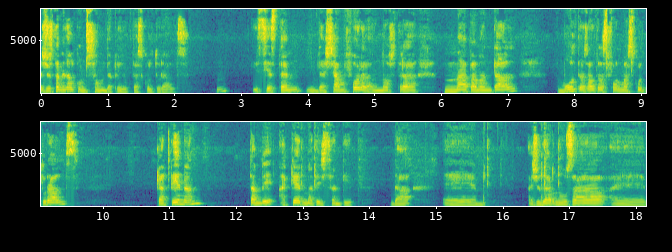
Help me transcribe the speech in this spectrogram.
ajustament al consum de productes culturals. Mm? I si estem deixant fora del nostre mapa mental moltes altres formes culturals que tenen també aquest mateix sentit de eh, ajudar-nos a eh,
